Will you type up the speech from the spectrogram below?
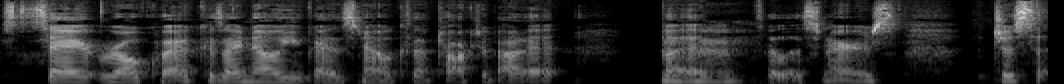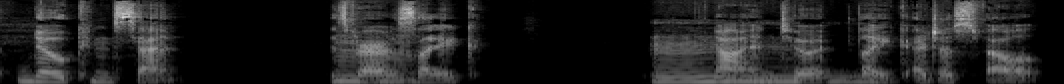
say it real quick because i know you guys know because i've talked about it but mm-hmm. for listeners just no consent is mm-hmm. where i was mm-hmm. like mm-hmm. not into it mm. like i just felt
